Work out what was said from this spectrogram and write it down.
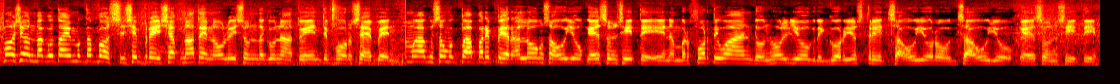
Motion, bago tayo magtapos, eh, siyempre, shop natin, always on the go na, 24-7. Ang mga gustong magpaparepair along sa Uyo, Quezon City, eh, number 41, Don Julio, Gregorio Street, sa Uyo Road, sa Uyo, Quezon City.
